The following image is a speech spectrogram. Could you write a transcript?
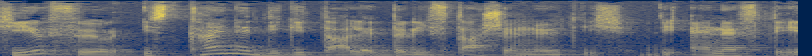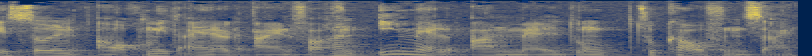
Hierfür ist keine digitale Brieftasche nötig. Die NFTs sollen auch mit einer einfachen E-Mail-Anmeldung zu kaufen sein.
